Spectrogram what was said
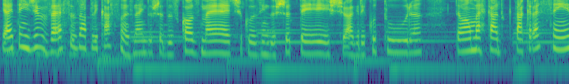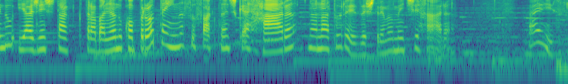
e aí tem diversas aplicações na né? indústria dos cosméticos, indústria têxtil, agricultura. Então, é um mercado que está crescendo e a gente está trabalhando com proteína surfactante que é rara na natureza, extremamente rara. É isso.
